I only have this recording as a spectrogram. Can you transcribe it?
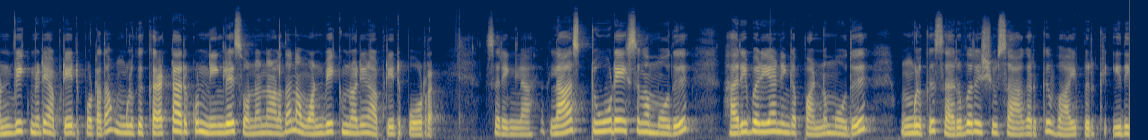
ஒன் வீக் முன்னாடி அப்டேட் போட்டால் தான் உங்களுக்கு கரெக்டாக இருக்கும்னு நீங்களே சொன்னனால தான் நான் ஒன் வீக் முன்னாடி நான் அப்டேட் போடுறேன். சரிங்களா? லாஸ்ட் டூ டேஸுங்கும் போது ஹரிபரியாக நீங்கள் பண்ணும்போது உங்களுக்கு சர்வர் இஷ்யூஸ் ஆகிறதுக்கு வாய்ப்பு இருக்குது இது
